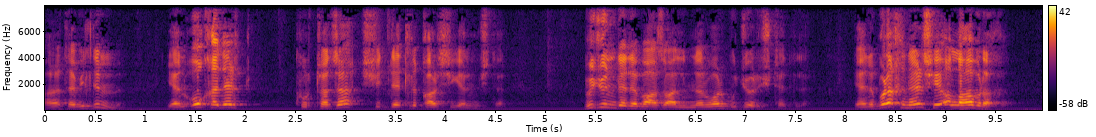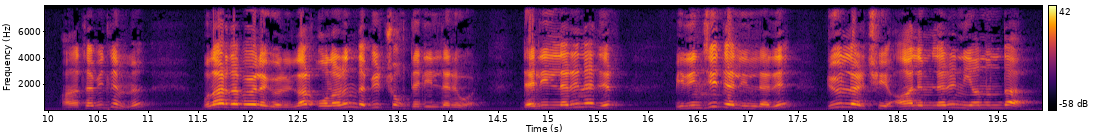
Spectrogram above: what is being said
Anlatabildim mi? Yani o kadar kurtaca şiddetli karşı gelmişler. Bugün de de bazı alimler var bu görüştediler. Yani bırakın her şeyi Allah'a bırakın. Anlatabildim mi? Bunlar da böyle görüyorlar. Onların da birçok delilleri var. Delilleri nedir? Birinci delilleri diyorlar ki alimlerin yanında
